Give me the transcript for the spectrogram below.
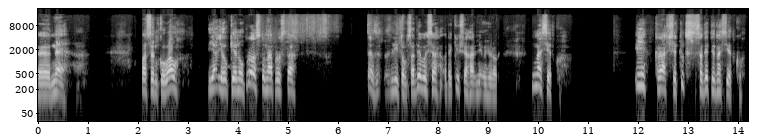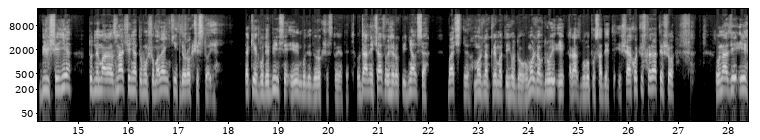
е, не пасинкував. Я його кинув просто-напросто. Це літом садилося, отакий ще гарний огірок. На сітку. І краще тут садити на сітку. Більше є, тут немає значення, тому що маленький дорогші стоїть. Таких буде більше і він буде дорогше стояти. В даний час огірок піднявся. Бачите, можна тримати його довго. Можна в другий і раз було посадити. І ще я хочу сказати, що у нас є і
